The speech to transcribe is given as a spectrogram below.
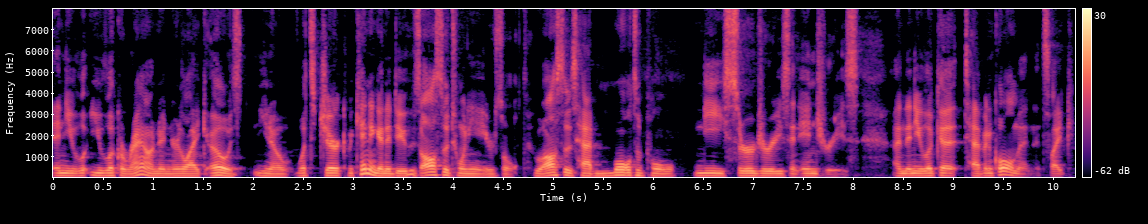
and you you look around and you're like, oh, you know, what's Jerick McKinnon going to do? Who's also 28 years old, who also has had multiple knee surgeries and injuries. And then you look at Tevin Coleman. It's like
